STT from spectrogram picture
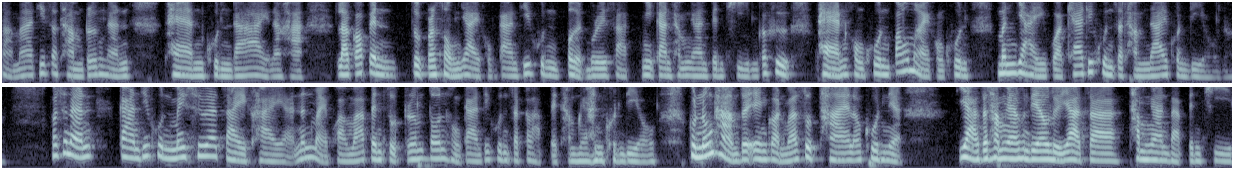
สามารถที่จะทำเรื่องนั้นแทนคุณได้นะคะ แล้วก็เป็นจุดประสงค์ใหญ่ของการที่คุณเปิดบริษัทมีการทำงานเป็นทีม ก็คือแผนของคุณเป้าหมายของคุณ มันใหญ่กว่าแค่ที่คุณจะทำได้คนเดียวนะราะฉะนั้นการที่คุณไม่เชื่อใจใครอะนั่นหมายความว่าเป็นจุดเริ่มต้นของการที่คุณจะกลับไปทำงานคนเดียว คุณต้องถามตัวเองก่อนว่าสุดท้ายแล้วคุณเนี่ย อยากจะทำงานคนเดียว หรืออยากจะทำงานแบบเป็นทีม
